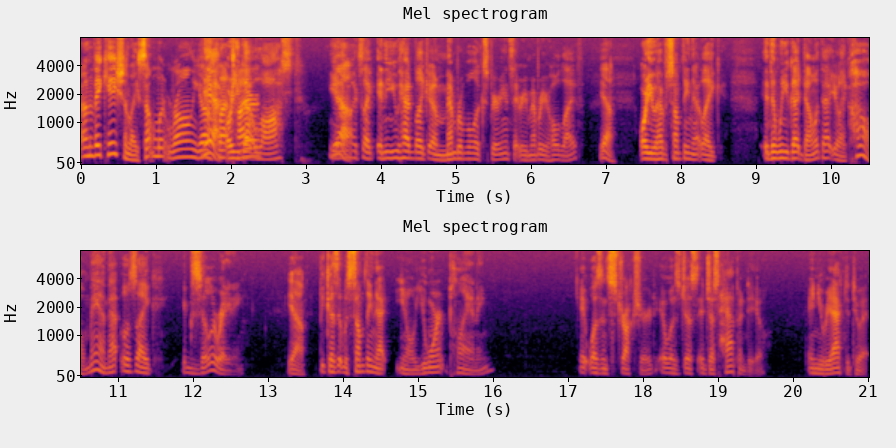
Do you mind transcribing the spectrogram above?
on a vacation, like something went wrong, you got yeah, or you tire. got lost. You Yeah. know, it's like and you had like a memorable experience that you remember your whole life. Yeah, or you have something that like and then when you got done with that you're like oh man that was like exhilarating. Yeah, because it was something that you know you weren't planning. It wasn't structured. It was just it just happened to you and you reacted to it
